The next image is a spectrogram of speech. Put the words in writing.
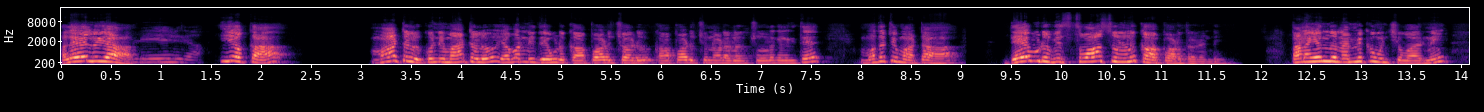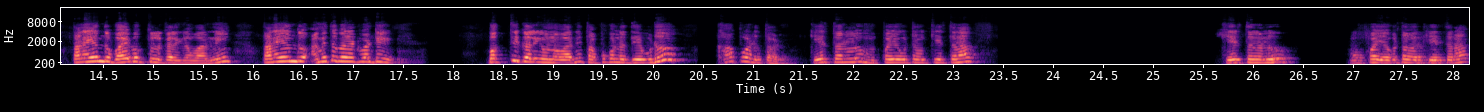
హలేలుయా ఈ యొక్క మాటలు కొన్ని మాటలు ఎవరిని దేవుడు కాపాడుచాడు కాపాడుచున్నాడు అన్నది చూడగలిగితే మొదటి మాట దేవుడు విశ్వాసులను కాపాడుతాడండి. తన యందు నమ్మిక ఉంచి వారిని తన యందు భయభక్తులు కలిగిన వారిని తన యందు అమితమైనటువంటి భక్తి కలిగి ఉన్న వారిని తప్పకుండా దేవుడు కాపాడుతాడు. కీర్తనలు ముప్పై ఒకటవ కీర్తన. కీర్తనలు ముప్పై ఒకటవ కీర్తన.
